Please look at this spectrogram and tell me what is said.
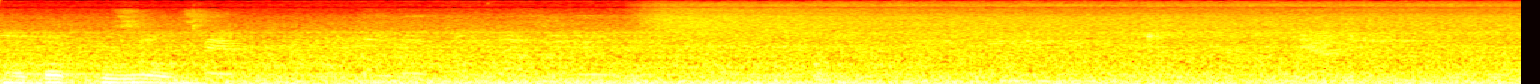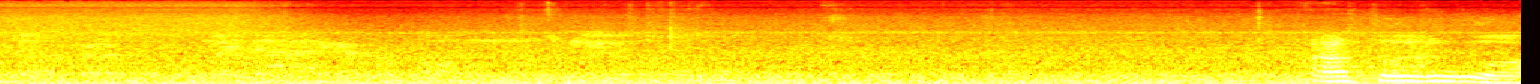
เราก็ พูดอาซูรูเหรอ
